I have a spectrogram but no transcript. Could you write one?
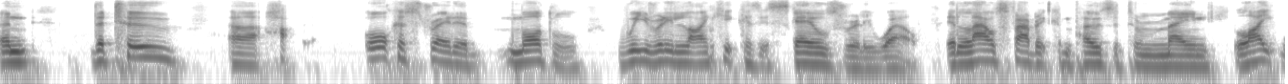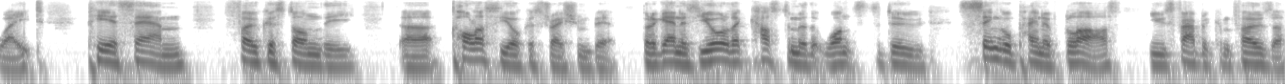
And the two uh, orchestrated model, we really like it because it scales really well. It allows Fabric Composer to remain lightweight, PSM focused on the uh, policy orchestration bit. But again, as you're the customer that wants to do single pane of glass, use Fabric Composer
